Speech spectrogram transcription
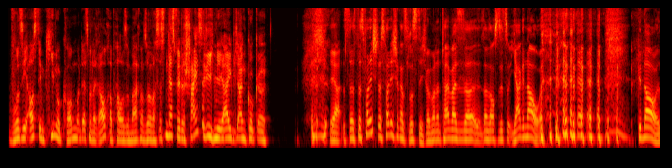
wo sie aus dem Kino kommen und erstmal eine Raucherpause machen und so. Was ist denn das für eine Scheiße, die ich mir eigentlich angucke? Ja, das, das, das, fand ich, das fand ich schon ganz lustig, weil man dann teilweise da- dann auch so sitzt, so, ja, genau. genau,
